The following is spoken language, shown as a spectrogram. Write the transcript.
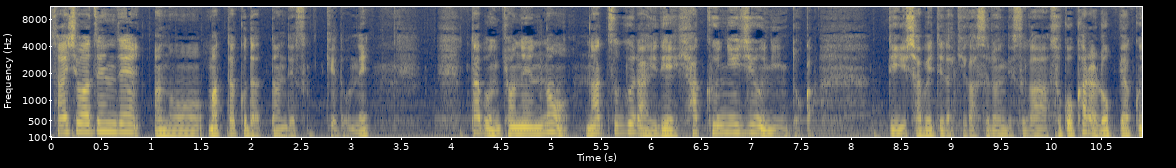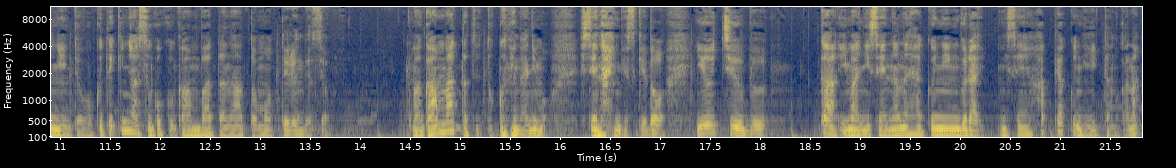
最初は全然、あのー、全くだったんですけどね。多分去年の夏ぐらいで120人とかって喋ってた気がするんですが、そこから600人って僕的にはすごく頑張ったなと思ってるんですよ。まあ頑張ったって特に何もしてないんですけど、YouTube が今2700人ぐらい、2800人いったのかな？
